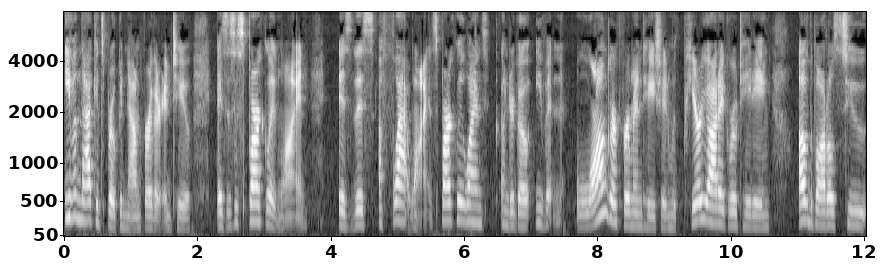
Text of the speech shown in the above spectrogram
even that gets broken down further into is this a sparkling wine? Is this a flat wine? Sparkly wines undergo even longer fermentation with periodic rotating of the bottles to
